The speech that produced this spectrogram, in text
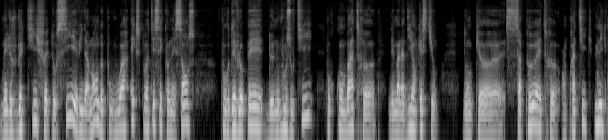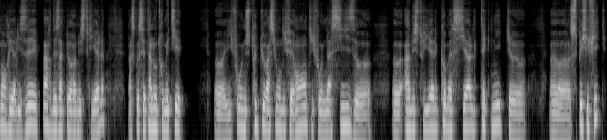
mais l'objectif est aussi évidemment de pouvoir exploiter ces connaissances pour développer de nouveaux outils pour combattre les maladies en question. Donc ça peut être en pratique uniquement réalisé par des acteurs industriels parce que c'est un autre métier. Il faut une structuration différente, il faut une assise euh, industrielle, commerciale, technique euh, euh, spécifique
